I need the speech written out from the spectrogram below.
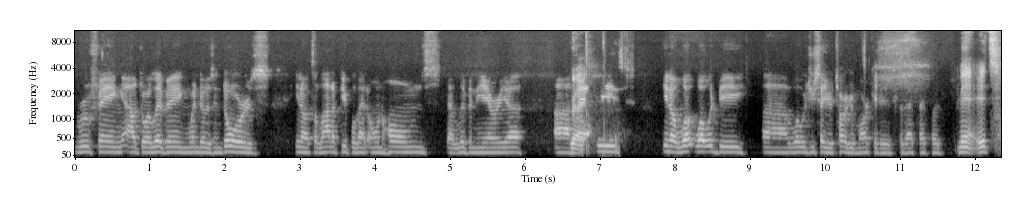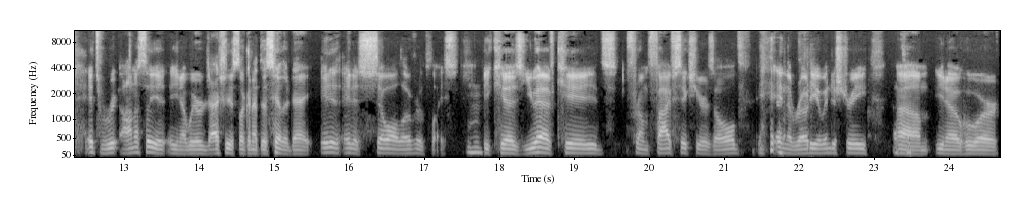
roofing, outdoor living, windows and doors, you know, it's a lot of people that own homes that live in the area, uh, right. families. You know, what what would be uh, what would you say your target market is for that type of man it's it's re- honestly you know we were actually just looking at this the other day. It is it is so all over the place mm-hmm. because you have kids from five six years old in the rodeo industry um, you know who are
